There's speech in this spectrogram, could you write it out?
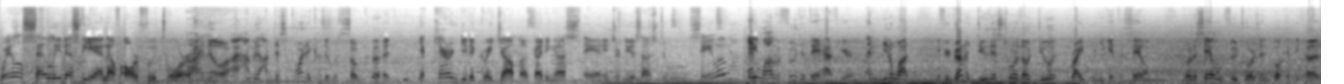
Well, sadly, that's the end of our food tour. I know. I, I'm, I'm disappointed because it was so good. Yeah, Karen did a great job of guiding us and introduced us to Salem. And a lot of the food that they have here. And you know what? If you're going to do this tour, though, do it right when you get to Salem. Go to Salem Food Tours and book it because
